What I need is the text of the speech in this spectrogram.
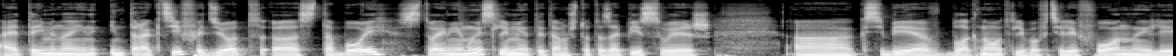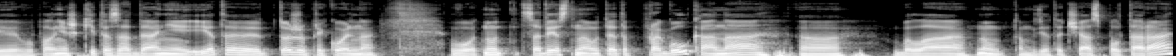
а это именно интерактив идет э, с тобой, с твоими мыслями, ты там что-то записываешь э, к себе в блокнот, либо в телефон, или выполняешь какие-то задания, и это тоже прикольно. Вот, ну, соответственно, вот эта прогулка, она э, была, ну, там где-то час-полтора,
